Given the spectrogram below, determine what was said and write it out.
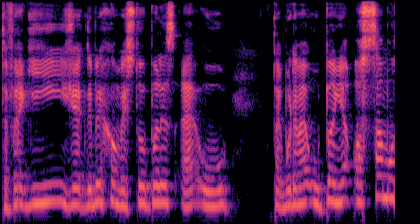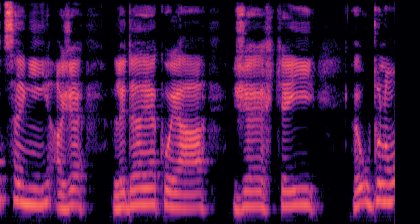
tvrdí, že kdybychom vystoupili z EU, tak budeme úplně osamocení a že lidé jako já, že chtějí úplnou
